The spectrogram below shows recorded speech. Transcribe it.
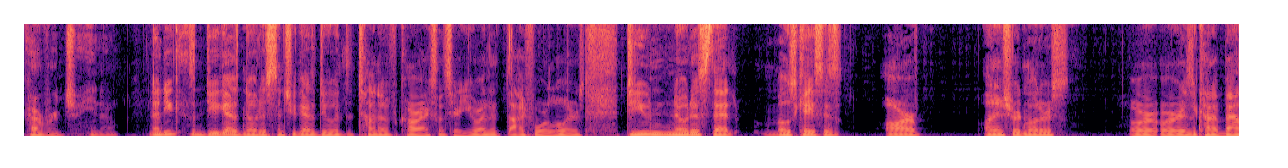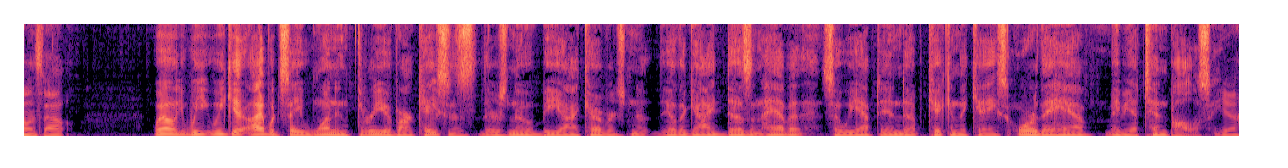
coverage. You know. Now, do you guys do you guys notice since you guys do a ton of car accidents here? You are the I four lawyers. Do you notice that most cases are uninsured motorists, or or is it kind of balanced out? Well, we, we get, I would say one in three of our cases, there's no BI coverage. No, the other guy doesn't have it. So we have to end up kicking the case, or they have maybe a 10 policy. Yeah.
